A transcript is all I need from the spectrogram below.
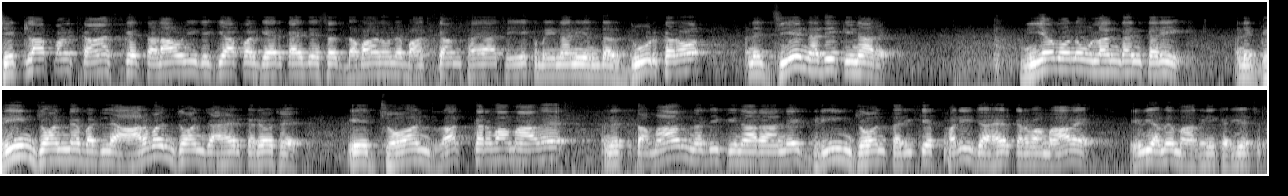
જેટલા પણ કાંસ કે તળાવની જગ્યા પર ગેરકાયદેસર દબાણો અને બાંધકામ થયા છે, એક મહિનાની અંદર દૂર કરો અને જે નદી કિનારે નિયમોનું ઉલ્લંઘન કરી અને ગ્રીન ઝોનને બદલે આર વન ઝોન જાહેર કર્યો છે, એ ઝોન રદ કરવામાં આવે. અને તમામ નદી કિનારાને ગ્રીન ઝોન તરીકે ફરી જાહેર કરવામાં આવે એવી અમે માગણી કરીએ છીએ.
